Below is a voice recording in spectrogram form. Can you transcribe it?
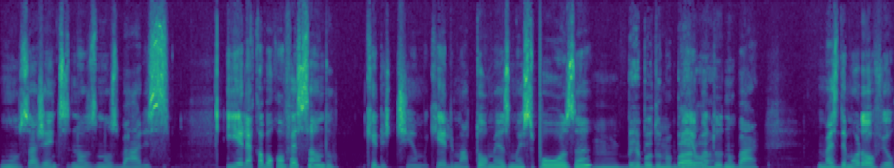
uns agentes nos, nos bares. E ele acabou confessando que ele tinha, que ele matou mesmo a esposa, Hum, bêbado no bar bêbado no bar. Mas demorou, viu?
